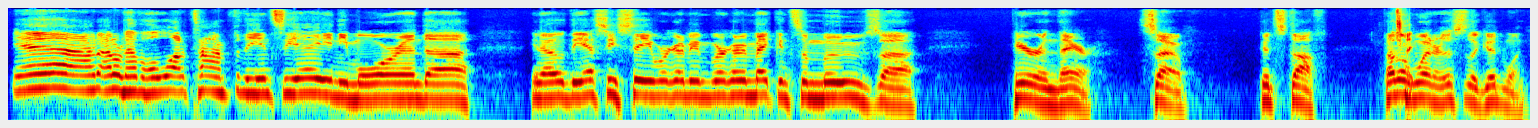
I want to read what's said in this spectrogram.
yeah, I don't have a whole lot of time for the NCAA anymore, and uh, you know, the SEC we're going to be we're going to be making some moves uh, here and there. So, good stuff. Another winner. This is a good one.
